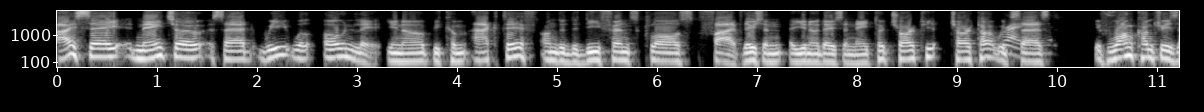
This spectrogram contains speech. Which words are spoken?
I say NATO said we will only, you know, become active under the defense clause five. There's an, you know, there's a NATO charter, charter which right. says if one country is,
